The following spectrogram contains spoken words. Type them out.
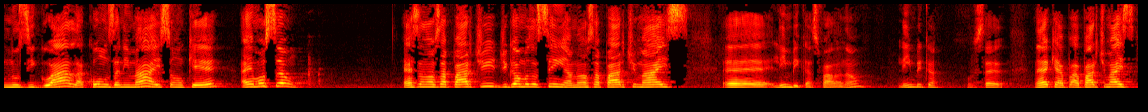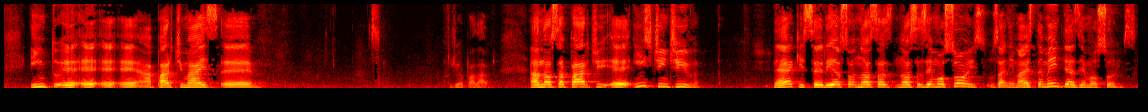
nos iguala com os animais são o quê? A emoção. Essa é a nossa parte, digamos assim, a nossa parte mais é, límbica, se fala, não? Límbica? Você, né? Que é a, parte mais... Intu, é, é, é, a parte mais... É, fugiu a palavra. A nossa parte é, instintiva né? que seria só nossas, nossas emoções. Os animais também têm as emoções.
